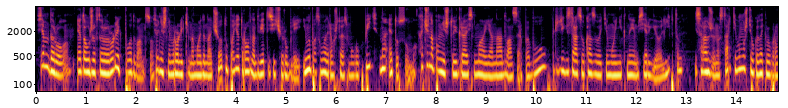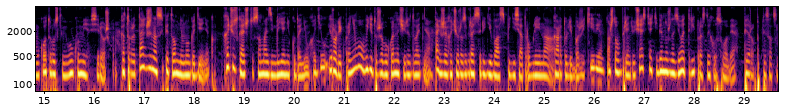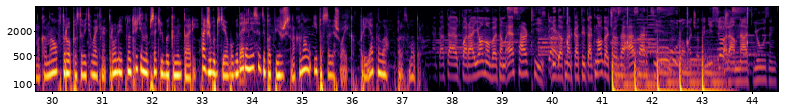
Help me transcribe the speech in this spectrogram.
Всем здорово, это уже второй ролик по адвансу. В сегодняшнем ролике на мой донат-счет упадет ровно 2000 рублей, и мы посмотрим, что я смогу купить на эту сумму. Хочу напомнить, что играю снимаю я на Advance RP Blue. При регистрации указывайте мой никнейм Сергео Липтон, и сразу же на старте вы можете указать мой промокод русскими буквами Сережка, который также насыпет вам немного денег. Хочу сказать, что с Амазинга я никуда не уходил, и ролик про него выйдет уже буквально через два дня. Также я хочу разыграть среди вас 50 рублей на карту либо же Киви, но чтобы принять участие, тебе нужно сделать три простых условия. Первое, подписаться на канал, второе, поставить лайк на этот ролик, но третье, написать любой комментарий. Также буду тебе благодарен, если ты подпишешься на канал и поставишь лайк. Приятного просмотра. Катают по району в этом SRT Видов наркоты так много, чё за ассорти? Рома, что ты I'm not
